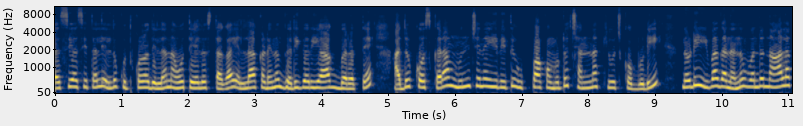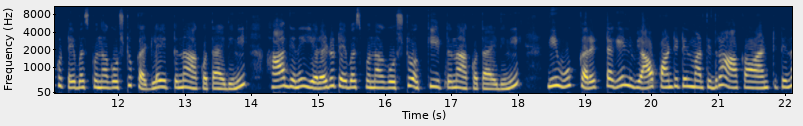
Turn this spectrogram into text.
ಹಸಿ ಹಸಿ ತಲೆ ಎಲ್ಲೂ ಕುತ್ಕೊಳ್ಳೋದಿಲ್ಲ. ನಾವು ತೇಲಿಸಿದಾಗ ಎಲ್ಲ ಕಡೆನೂ ಗರಿ ಗರಿಯಾಗಿ ಬರುತ್ತೆ. ಅದಕ್ಕೋಸ್ಕರ ಮುಂಚೆನೆ ಈ ರೀತಿ ಉಪ್ಪು ಹಾಕೊಂಡ್ಬಿಟ್ಟು ಚೆನ್ನಾಗಿ ಕ್ಯೂಚ್ಕೊಬಿಡಿ. ನೋಡಿ, ಇವಾಗ ನಾನು ಒಂದು ನಾಲ್ಕು ಟೇಬಲ್ ಸ್ಪೂನ್ ಆಗೋಷ್ಟು ಕಡಲೆ ಹಿಟ್ಟನ್ನ ಹಾಕೋತಾ ಇದ್ದೀನಿ. ಹಾಗೆಯೇ ಎರಡು ಟೇಬಲ್ ಸ್ಪೂನ್ ಆಗೋಷ್ಟು ಅಕ್ಕಿ ಹಿಟ್ಟನ್ನ ಹಾಕೋತಾ ಇದ್ದೀನಿ. ನೀವು ಕರೆಕ್ಟಾಗಿ ನೀವು ಯಾವ ಕ್ವಾಂಟಿಟಿಲಿ ಮಾಡ್ತಿದ್ರೋ ಆ ಕ್ವಾಂಟಿಟಿನ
